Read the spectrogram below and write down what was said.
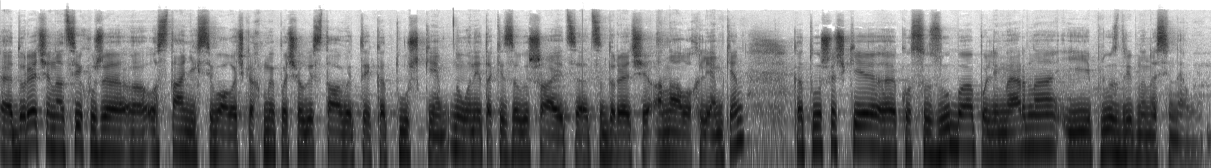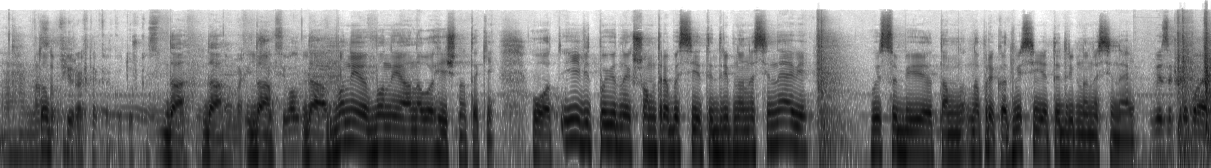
Е, До речі, на цих уже е, останніх сівалочках ми почали ставити катушки. Ну, вони так і залишаються. Це, до речі, аналог Лемкін. Катушечки, е, косозуба, полімерна і плюс дрібнонасінневий. На Тоб- сапфірах така катушка. Да, да, на да, сівалках. да. Вони, вони аналогічно такі. От. І відповідно, якщо вам треба сіяти дрібнонасінневі, ви собі там, наприклад, ви сієте дрібнонасінневі. Ви закриваєте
